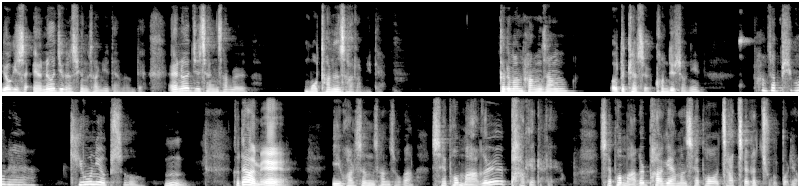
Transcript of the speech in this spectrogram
여기서 에너지가 생산이 되는데, 에너지 생산을 못하는 사람이 돼. 그러면 항상 어떻게 했어요? 컨디션이 항상 피곤해. 기운이 없어. 음. 그 다음에 이 활성산소가 세포막을 파괴를 해요. 세포막을 파괴하면 세포 자체가 죽어버려.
